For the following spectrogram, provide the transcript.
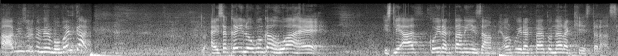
آدمی سوچتا میرا موبائل کا تو ایسا کئی لوگوں کا ہوا ہے۔ اس لیے آج کوئی رکھتا نہیں ہے سامنے، اور کوئی رکھتا ہے تو نہ رکھے اس طرح سے۔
